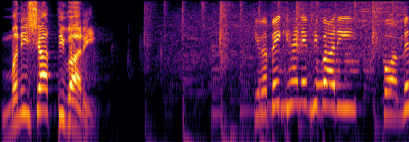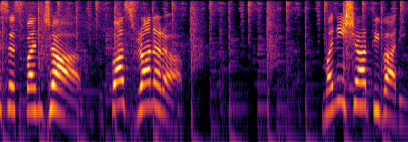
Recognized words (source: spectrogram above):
Manisha Tiwari. Give a big hand, everybody, for Mrs. Punjab, first runner-up, Manisha Tiwari.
